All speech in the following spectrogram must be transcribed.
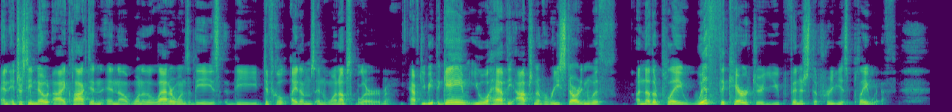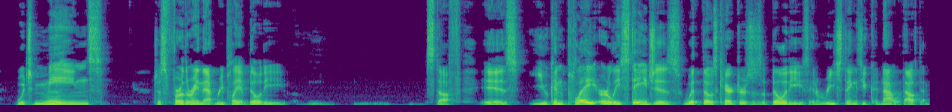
An interesting note I clocked in in uh, one of the latter ones of these the difficult items and one ups blurb. After you beat the game, you will have the option of restarting with another play with the character you finished the previous play with, which means just furthering that replayability stuff is you can play early stages with those characters' abilities and reach things you could not without them.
